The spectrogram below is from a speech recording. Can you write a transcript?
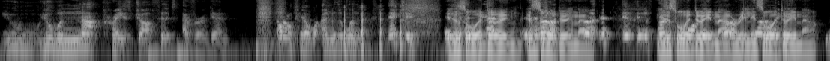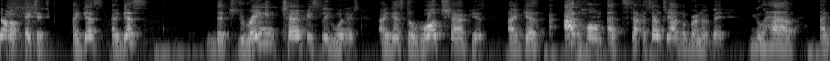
you you will not praise Joao Felix ever again. I don't care what anyone. HH, Is this what we're doing? Is this what we're doing now? Is this what we're doing now? Really? Is what we're doing now? No, no, HH. I guess, I guess the reigning Champions League winners, Guess the world champions, I guess at home at Sa- Santiago Bernabeu, you have an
